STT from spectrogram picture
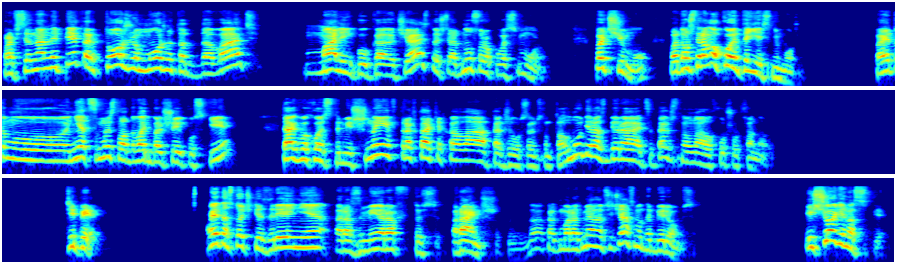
профессиональный пекарь, тоже может отдавать маленькую часть, то есть одну сорок восьмую. Почему? Потому что все равно коин-то есть не может. Поэтому нет смысла давать большие куски. Так выходит Мишны в трактате Хала, также в Иерусалимском Талмуде разбирается, также на Аллаху Шурханов. Теперь, это с точки зрения размеров, то есть раньше. То есть, да, как мы размеров сейчас мы доберемся. Еще один аспект.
